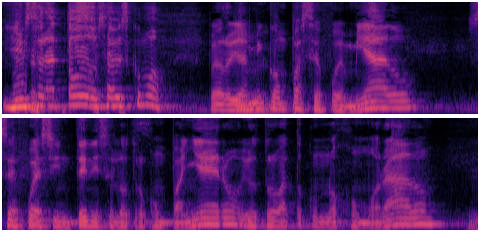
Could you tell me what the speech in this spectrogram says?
y eso era todo, ¿sabes cómo? Pero ya mi compa se fue miado, se fue sin tenis el otro compañero y otro vato con un ojo morado. Mm.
